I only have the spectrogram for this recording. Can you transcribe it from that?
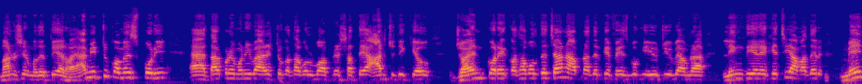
মানুষের মধ্যে তৈয়ার হয়। আমি একটু কমেন্টস পড়ি। তারপরে ভাই আরেকটু কথা বলব আপনার সাথে। আর যদি কেউ জয়েন করে কথা বলতে চান আপনাদেরকে ফেসবুক ইউটিউবে আমরা লিংক দিয়ে রেখেছি। আমাদের মেইন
